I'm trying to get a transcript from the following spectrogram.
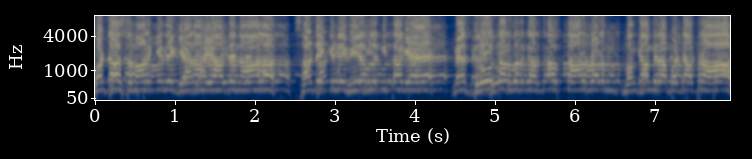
ਵੱਡਾ ਸਨਮਾਨ ਕਹਿੰਦੇ 11000 ਦੇ ਨਾਲ ਸਾਡੇ ਕਹਿੰਦੇ ਵੀਰਾਂ ਵੱਲੋਂ ਕੀਤਾ ਗਿਆ। ਮੈਂ ਦਿਲੋਂ ਧੰਨਵਾਦ ਕਰਦਾ ਅਵਤਾਰ ਬਰਾੜ ਮੰਗਾ ਮੇਰਾ ਵੱਡਾ ਭਰਾ।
